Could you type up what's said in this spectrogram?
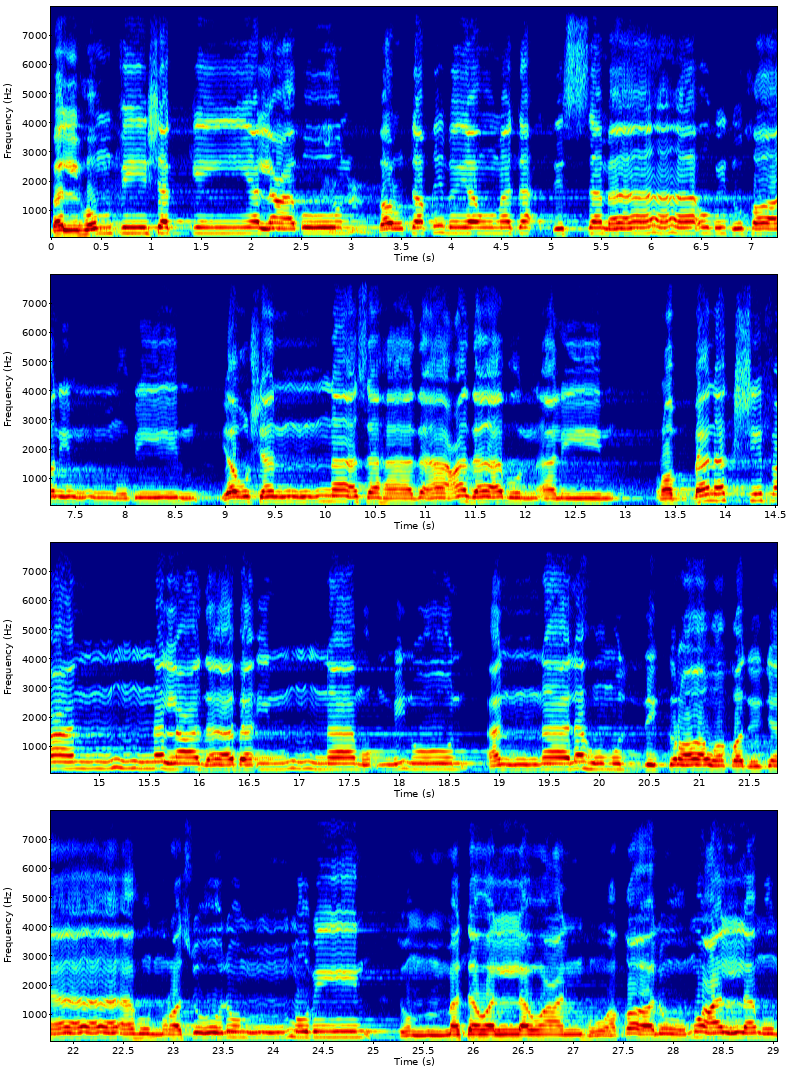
بل هم في شك يلعبون. فارتقب يوم تأتي السماء بدخان مبين. يغشى الناس هذا عذاب أليم. ربنا اكشف عنا العذاب إنا مؤمنون. انى لهم الذكرى وقد جاءهم رسول مبين. ثم تولوا عنه وقالوا معلم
